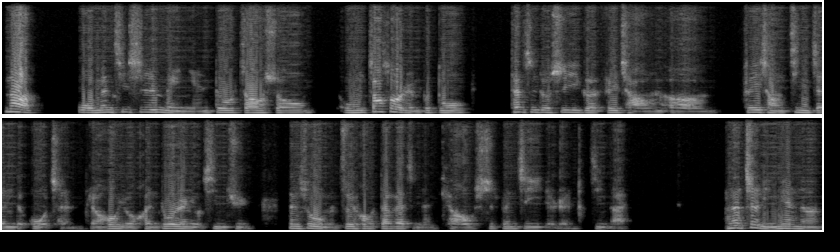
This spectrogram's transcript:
那我们其实每年都招收，我们招收的人不多，但是都是一个非常呃非常竞争的过程。然后有很多人有兴趣，但是我们最后大概只能挑十分之一的人进来。那这里面呢，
